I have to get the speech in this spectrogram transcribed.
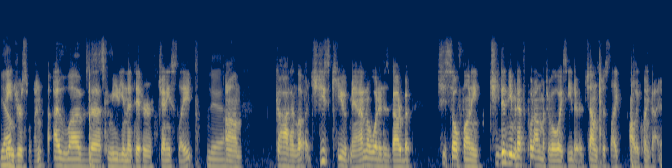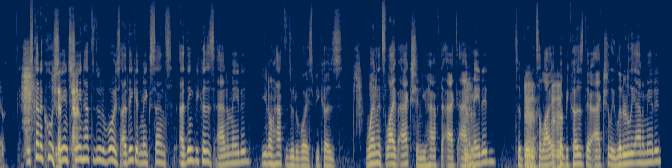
Yep. dangerous one. I love the comedian that did her, Jenny Slate. Yeah. Um, God, I love. Her. She's cute, man. I don't know what it is about her, but she's so funny. She didn't even have to put on much of a voice either. It sounds just like Harley Quinn, kind of. It's kind of cool. She She didn't, she didn't have to do the voice. I think it makes sense. I think because it's animated, you don't have to do the voice because when it's live action, you have to act Mm-hmm. animated. to bring Mm, it to life, mhm. but because they're actually literally animated,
